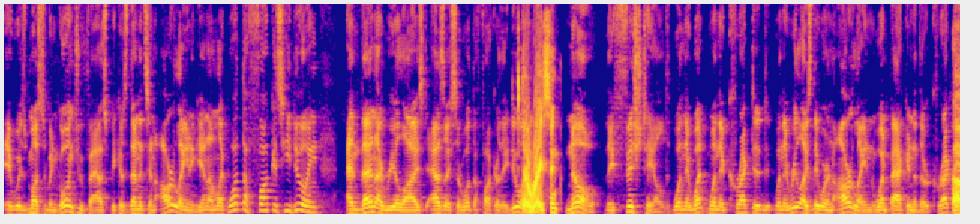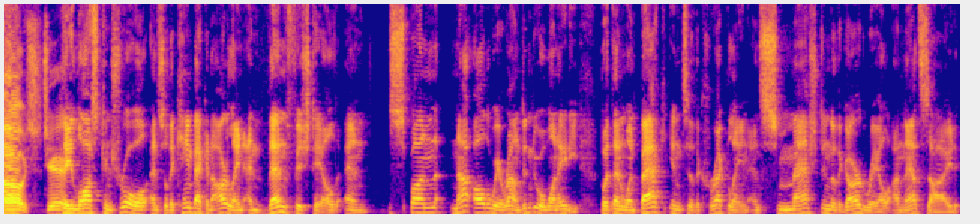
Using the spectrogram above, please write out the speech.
it was must have been going too fast because then it's in our lane again. I'm like, what the fuck is he doing? And then I realized, as I said, what the fuck are they doing? They're racing. No, they fishtailed when they went when they corrected when they realized they were in our lane and went back into their correct oh, lane. Oh shit! They lost control, and so they came back into our lane and then fishtailed and spun not all the way around, didn't do a 180, but then went back into the correct lane and smashed into the guardrail on that side.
